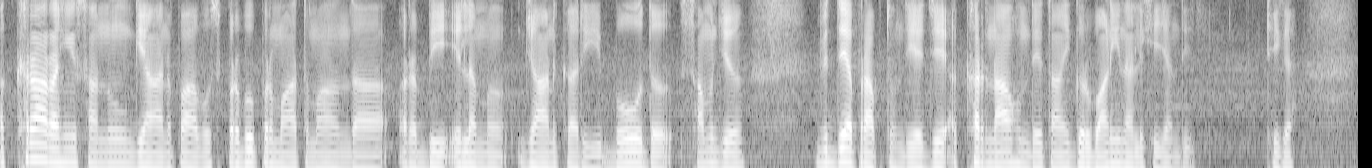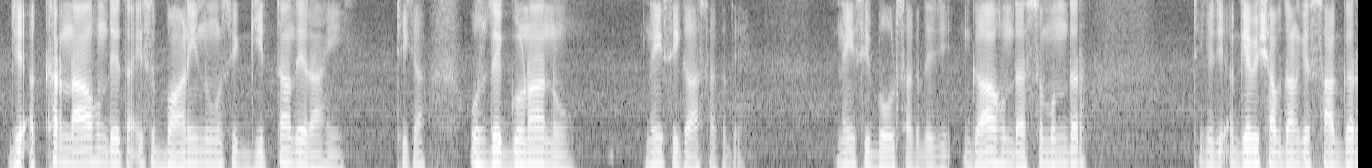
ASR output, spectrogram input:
ਅੱਖਰਾਂ ਰਾਹੀਂ ਸਾਨੂੰ ਗਿਆਨ ਭਾਵ ਉਸ ਪ੍ਰਭੂ ਪਰਮਾਤਮਾ ਦਾ ਰੱਬੀ ਇਲਮ, ਜਾਣਕਾਰੀ, ਬੋਧ, ਸਮਝ ਵਿੱਦਿਆ ਪ੍ਰਾਪਤ ਹੁੰਦੀ ਹੈ। ਜੇ ਅੱਖਰ ਨਾ ਹੁੰਦੇ ਤਾਂ ਇਹ ਗੁਰਬਾਣੀ ਨਾਲ ਲਿਖੀ ਜਾਂਦੀ ਜੀ। ਠੀਕ ਹੈ। ਜੇ ਅੱਖਰ ਨਾ ਹੁੰਦੇ ਤਾਂ ਇਸ ਬਾਣੀ ਨੂੰ ਅਸੀਂ ਗੀਤਾਂ ਦੇ ਰਾਹੀਂ, ਠੀਕ ਆ ਉਸ ਦੇ ਗੁਣਾਂ ਨੂੰ ਨਹੀਂ ਸੀ ਗਾ ਸਕਦੇ। ਨਹੀਂ ਸੀ ਬੋਲ ਸਕਦੇ ਜੀ। ਗਾ ਹੁੰਦਾ ਸਮੁੰਦਰ, ਠੀਕ ਹੈ ਜੀ, ਅੱਗੇ ਵੀ ਸ਼ਬਦ ਆਣਗੇ ਸਾਗਰ।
